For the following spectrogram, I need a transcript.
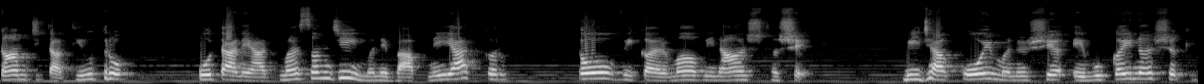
કામ ચિતાથી ઉતરો. પોતાને આત્મા સમજી મને બાપને યાદ કરો. તો વિકર્મ વિનાશ થશે. બીજા કોઈ મનુષ્ય એવું કહી ન શકે.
